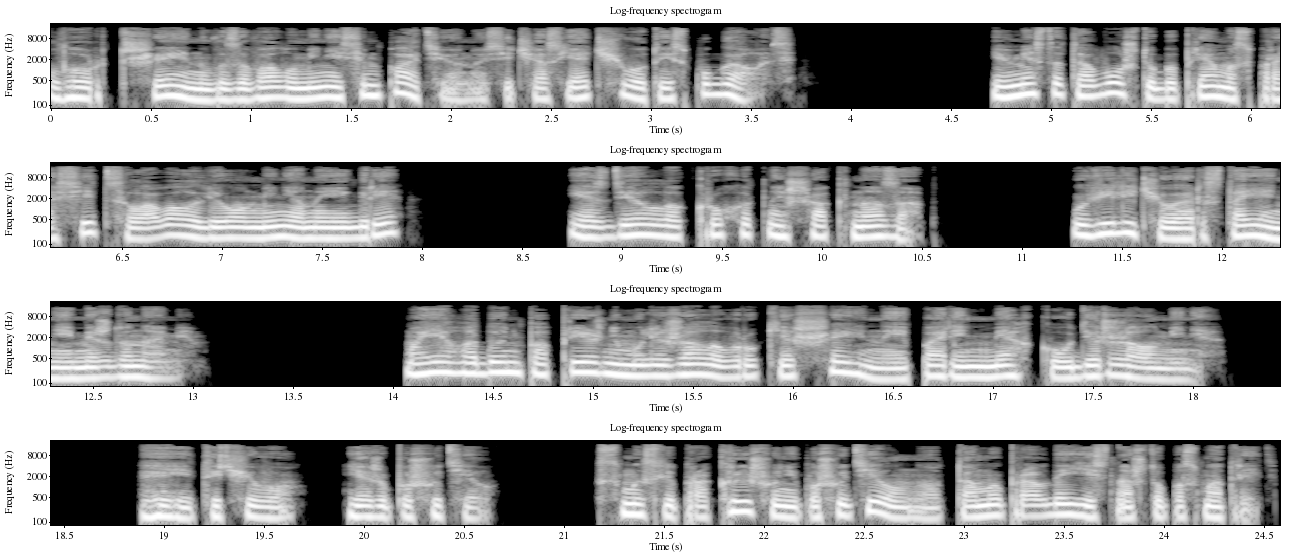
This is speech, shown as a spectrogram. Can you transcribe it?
Лорд Шейн вызывал у меня симпатию, но сейчас я чего-то испугалась. И вместо того, чтобы прямо спросить, целовал ли он меня на игре, Я сделала крохотный шаг назад, увеличивая расстояние между нами. Моя ладонь по-прежнему лежала в руке Шейна, и парень мягко удержал меня. «Эй, ты чего? Я же пошутил. В смысле, про крышу не пошутил, но там и правда есть на что посмотреть.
